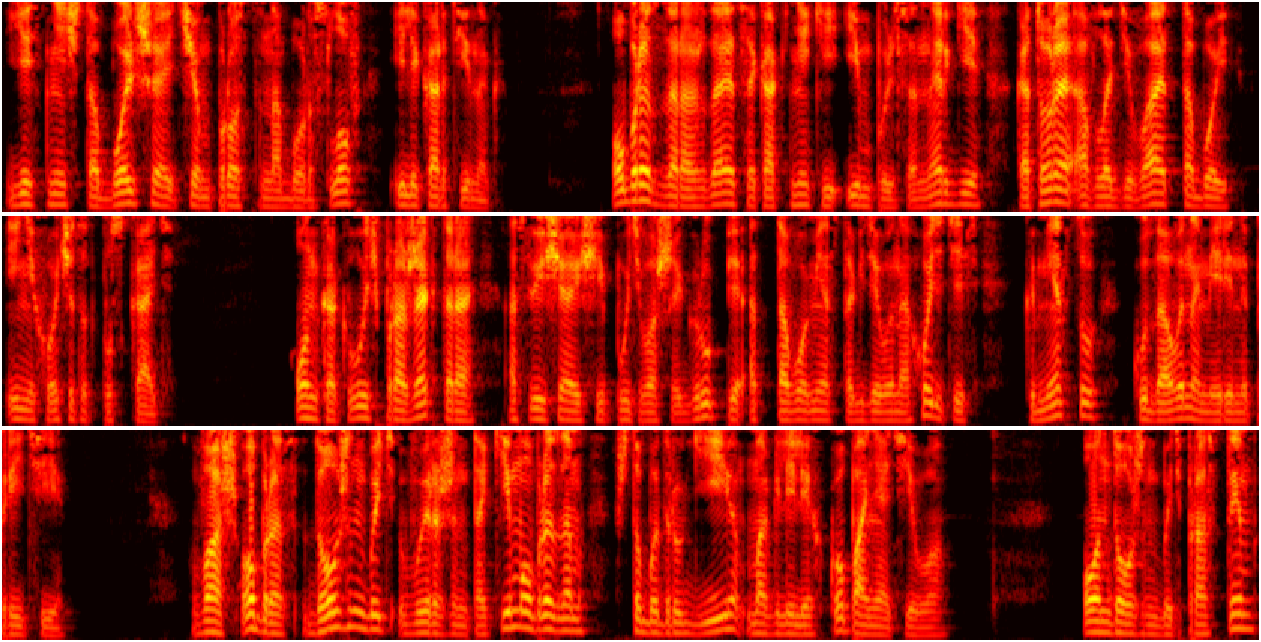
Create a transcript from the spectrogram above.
есть нечто большее, чем просто набор слов или картинок. Образ зарождается как некий импульс энергии, которая овладевает тобой и не хочет отпускать. Он как луч прожектора, освещающий путь вашей группе от того места, где вы находитесь, к месту, куда вы намерены прийти. Ваш образ должен быть выражен таким образом, чтобы другие могли легко понять его. Он должен быть простым,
